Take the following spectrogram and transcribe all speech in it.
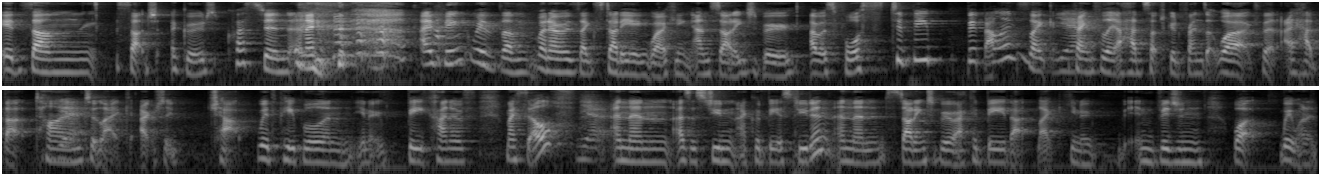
it's um such a good question, and I I think with um when I was like studying, working, and starting Taboo, I was forced to be a bit balanced. Like, Yeah. thankfully, I had such good friends at work that I had that time Yeah. to like actually chat with people and you know be kind of myself. Yeah. And then as a student, I could be a student, and then starting Taboo, I could be that like you know envision what we wanted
